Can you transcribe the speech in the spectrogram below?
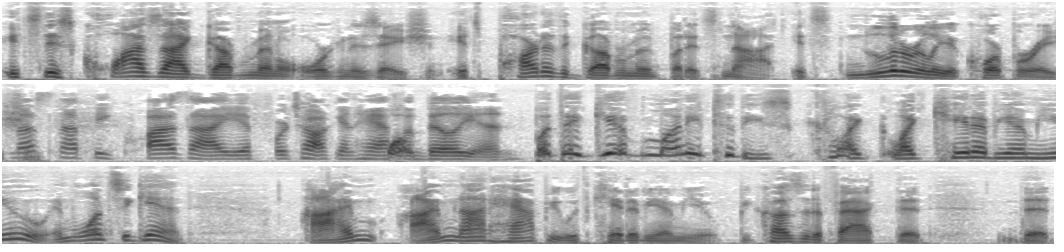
it's this quasi governmental organization. It's part of the government, but it's not. It's literally a corporation. It Must not be quasi if we're talking half Well, a billion. But they give money to these like like KWMU, and once again, I'm I'm not happy with KWMU because of the fact that that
